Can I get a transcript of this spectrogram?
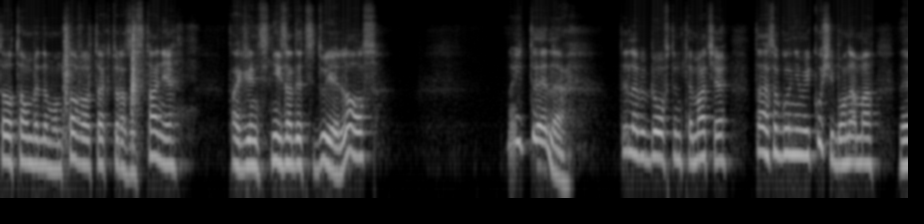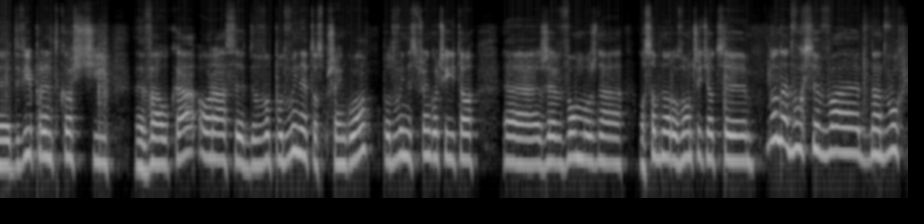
to tą będę montował, ta, która zostanie. Tak więc niech zadecyduje los. No i tyle. Tyle by było w tym temacie. Teraz ogólnie mnie kusi, bo ona ma e, dwie prędkości e, wałka oraz podwójne to sprzęgło. Podwójne sprzęgło, czyli to, e, że WOM można osobno rozłączyć od, no, na dwóch, na dwóch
